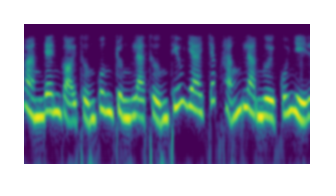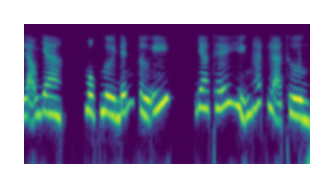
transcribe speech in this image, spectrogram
choàng đen gọi thượng quân trừng là thượng thiếu gia chắc hẳn là người của nhị lão gia, một người đến từ Ý, gia thế hiển hách lạ thường,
